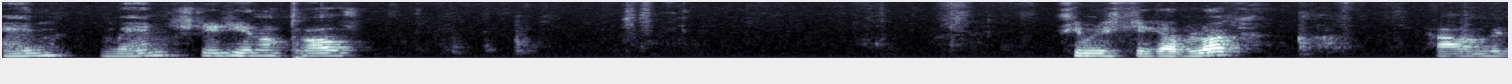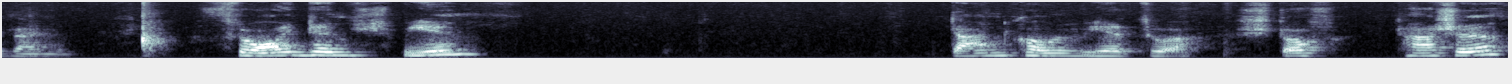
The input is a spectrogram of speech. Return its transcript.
Handman steht hier noch drauf. Ziemlich dicker Block. Kann man mit seinen Freunden spielen. Dann kommen wir zur Stofftasche.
